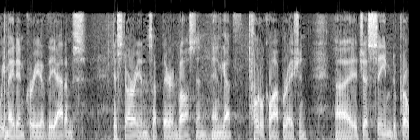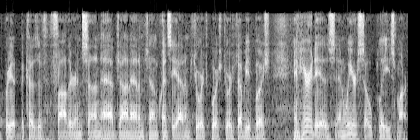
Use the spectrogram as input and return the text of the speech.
We made inquiry of the Adams historians up there in Boston and got total cooperation. Uh, it just seemed appropriate because of father and son, Ad, John Adams, John Quincy Adams, George Bush, George W. Bush. And here it is, and we are so pleased, Mark.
